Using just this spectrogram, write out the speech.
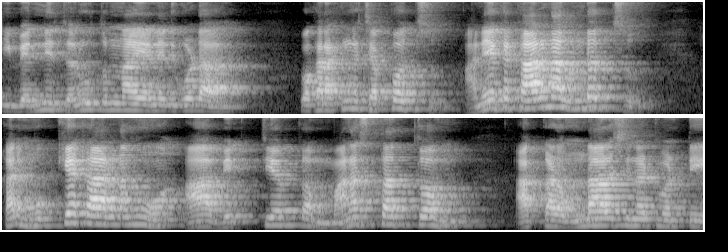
ఇవన్నీ జరుగుతున్నాయి అనేది కూడా ఒక రకంగా చెప్పవచ్చు అనేక కారణాలు ఉండొచ్చు కానీ ముఖ్య కారణము ఆ వ్యక్తి యొక్క మనస్తత్వం అక్కడ ఉండాల్సినటువంటి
